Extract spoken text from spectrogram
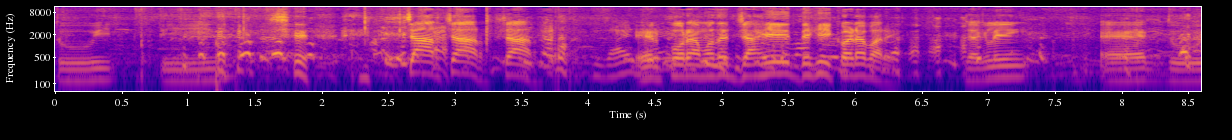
দুই, তিন, চার চার চার। এরপরে আমাদের জাহিদ, দেখি কয়টা পারে। জ্যাগলিং এক, দুই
